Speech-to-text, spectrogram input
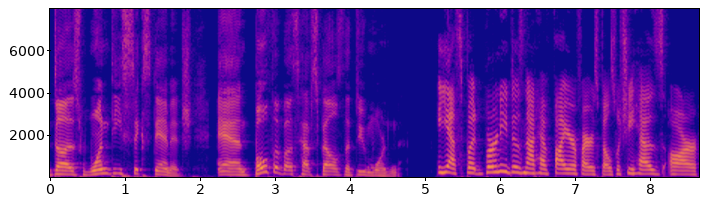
does 1d6 damage and both of us have spells that do more than that. Yes, but Bernie does not have fire fire spells. What she has are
